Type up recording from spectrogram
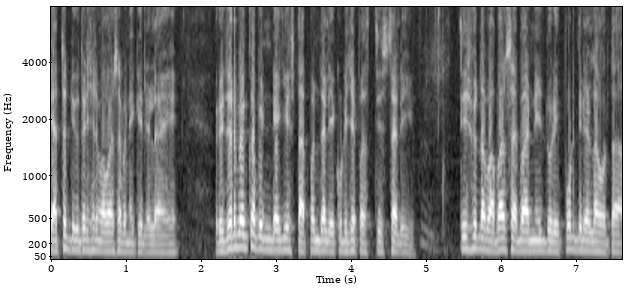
त्याचं दिग्दर्शन बाबासाहेबांनी केलेलं आहे. रिझर्व्ह बँक ऑफ इंडिया जी स्थापन झाली एकोणीसशे पस्तीस साली. ती सुद्धा बाबासाहेबांनी जो रिपोर्ट दिलेला होता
